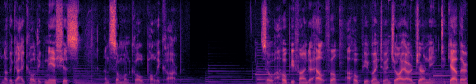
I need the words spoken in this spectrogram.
another guy called Ignatius, and someone called Polycarp. So I hope you found it helpful. I hope you're going to enjoy our journey together.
